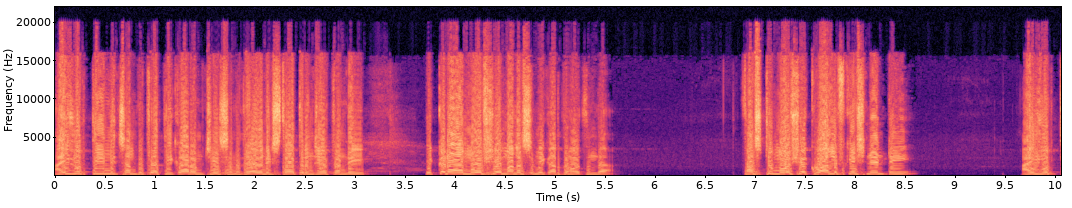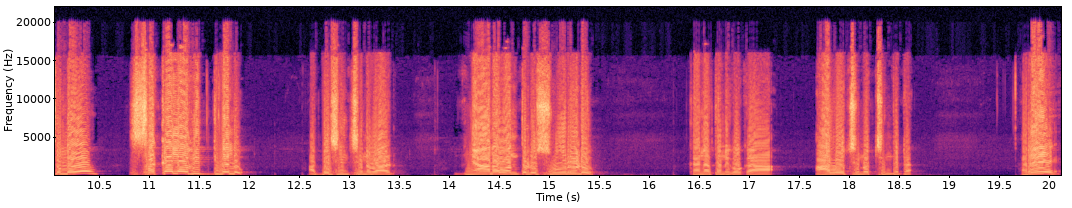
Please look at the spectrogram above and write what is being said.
ఐగుప్తిని చంపి ప్రతీకారం చేసిన దేవునికి స్తోత్రం చెప్పండి ఇక్కడ మోషే మనసు మీకు అర్థమవుతుందా? ఫస్ట్ మోషే క్వాలిఫికేషన్ ఏంటి? ఐగుప్తులో సకల విద్యలు అభ్యసించినవాడు జ్ఞానవంతుడు సూర్యుడు. కానీ అతనికి ఒక ఆలోచన వచ్చిందట. అరే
